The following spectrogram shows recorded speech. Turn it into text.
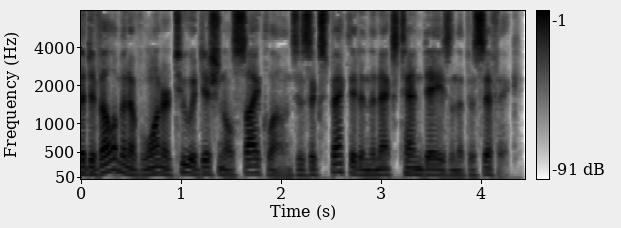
the development of one or two additional cyclones is expected in the next 10 days in the Pacific.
